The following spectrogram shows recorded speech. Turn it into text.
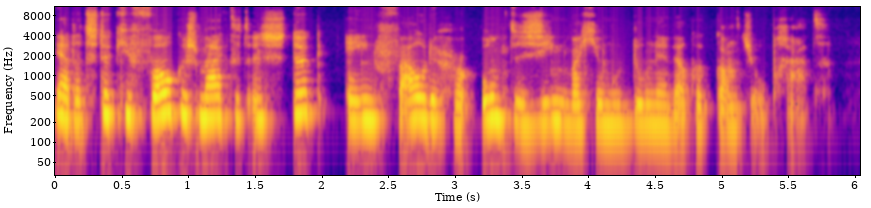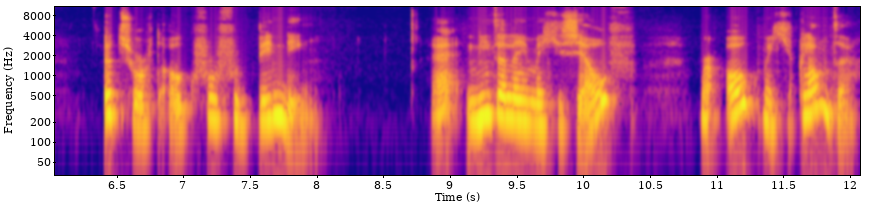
ja, dat stukje focus maakt het een stuk eenvoudiger om te zien wat je moet doen en welke kant je op gaat. Het zorgt ook voor verbinding. niet alleen met jezelf, maar ook met je klanten.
